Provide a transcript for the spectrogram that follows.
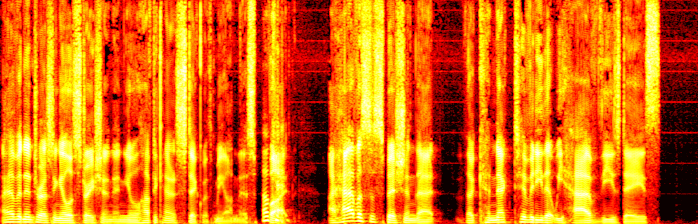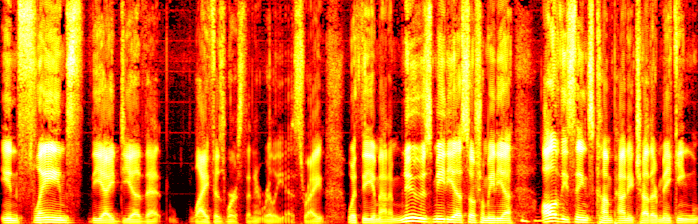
I have an interesting illustration, and you'll have to kind of stick with me on this. Okay. But I have a suspicion that the connectivity that we have these days inflames the idea that life is worse than it really is, right? With the amount of news, media, social media, mm-hmm. all of these things compound each other, making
